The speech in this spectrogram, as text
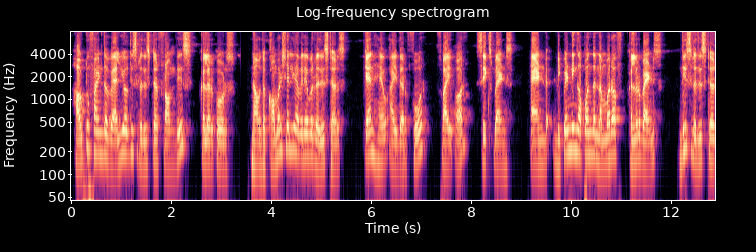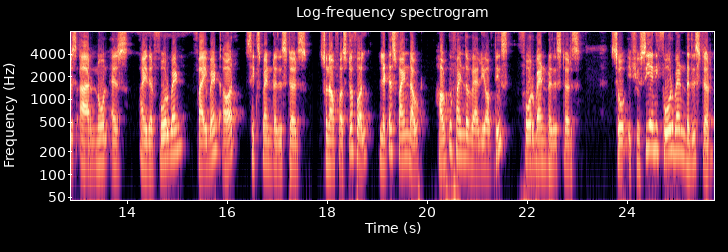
how to find the value of this resistor from these color codes. Now the commercially available resistors can have either 4, 5 or 6 bands and depending upon the number of color bands these resistors are known as either 4 band, 5 band or 6 band resistors. So now first of all let us find out how to find the value of these 4 band resistors. So if you see any 4 band resistor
